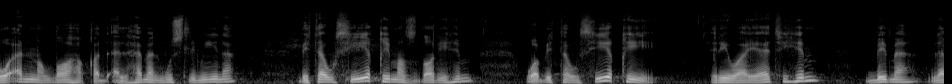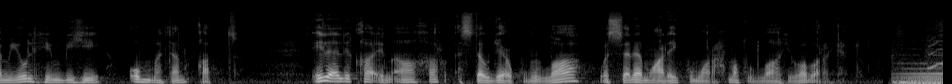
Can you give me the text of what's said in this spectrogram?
هو أن الله قد ألهم المسلمين بتوثيق مصدرهم وبتوثيق رواياتهم بما لم يلهم به أمة قط. إلى لقاء آخر أستودعكم الله والسلام عليكم ورحمة الله وبركاته.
